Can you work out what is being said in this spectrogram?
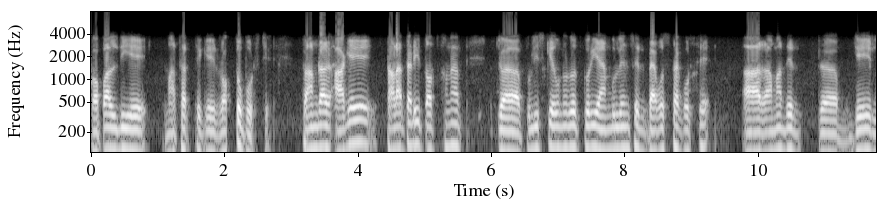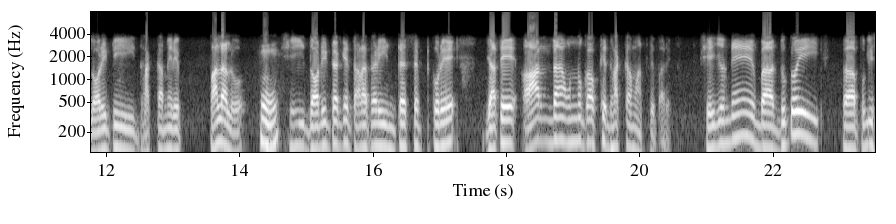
কপাল দিয়ে মাথার থেকে রক্ত পড়ছে। তো আমরা আগে তাড়াতাড়ি তৎক্ষণাৎ পুলিশকে অনুরোধ করি অ্যাম্বুলেন্সের ব্যবস্থা করতে। আর আমাদের যে লরিটি ধাক্কা মেরে পালালো সেই লরিটাকে তাড়াতাড়ি ইন্টারসেপ্ট করে যাতে আর না অন্য কাউকে ধাক্কা মারতে পারে। সেই জন্যে বা দুটোই পুলিশ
